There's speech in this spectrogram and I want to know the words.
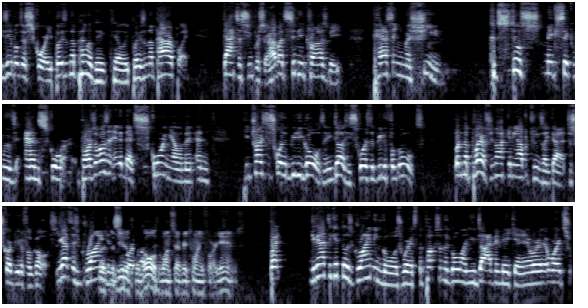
He's able to score. He plays in the penalty kill. He plays in the power play. That's a superstar. How about Sidney Crosby? Passing machine. Could still make sick moves and score. Barzal hasn't added that scoring element, and he tries to score the beauty goals, and he does. He scores the beautiful goals. But in the playoffs, you're not getting opportunities like that to score beautiful goals. You have this grind and the score beautiful goals once every twenty four games. but you're gonna have to get those grinding goals where it's the puck's on the goal and you dive and make it, or or it's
